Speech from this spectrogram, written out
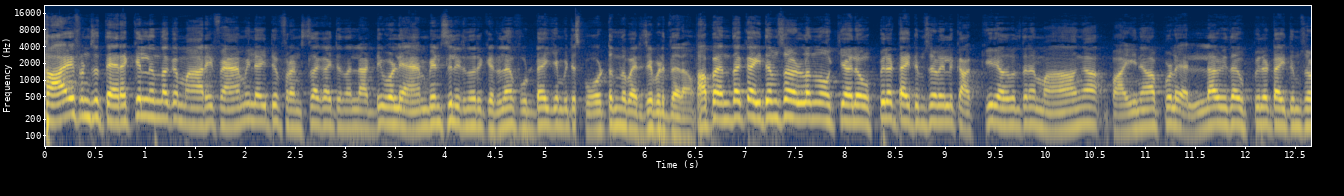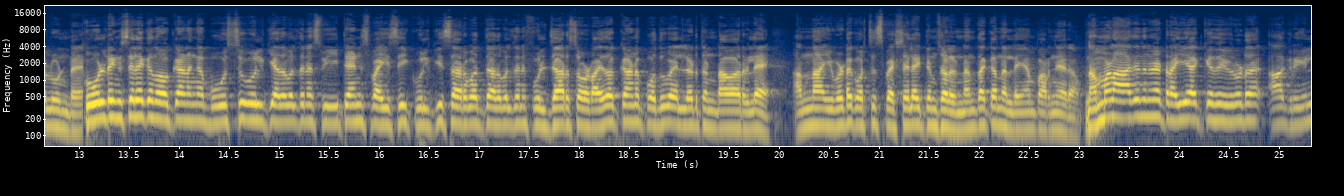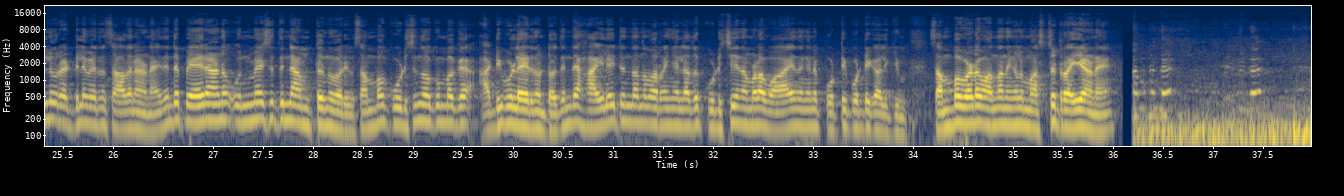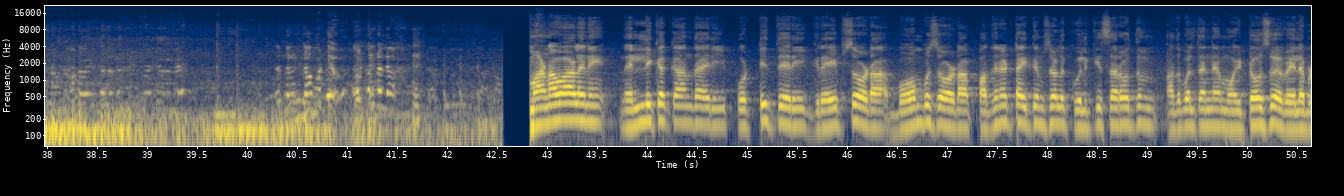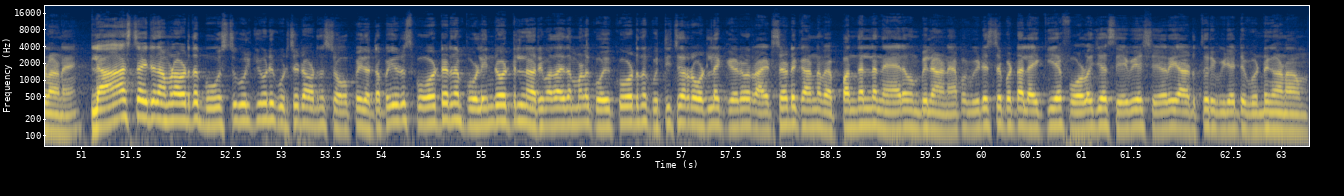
Hi friends തിരക്കിൽ നിന്നൊക്കെ മാറി ഫാമിലി ആയിട്ട് ഫ്രണ്ട്സൊക്കെ ആയിട്ട് നല്ല അടിപൊളി ആംബിയൻസിൽ ഇരുന്ന ഒരു കിടലൻ ഫുഡ് കഴിക്കാൻ പറ്റിയ സ്പോട്ട് എന്ന് പരിചയപ്പെടുത്തി തരാം. അപ്പൊ എന്തൊക്കെ ഐറ്റംസ് ഉള്ളതെന്ന് നോക്കിയാലോ ഉപ്പിലിട്ട ഐറ്റംസുകളിൽ കക്കിരി അതുപോലെ തന്നെ മാങ്ങ പൈനാപ്പിൾ എല്ലാവിധ ഉപ്പിലിട്ട ഐറ്റംസുകളും ഉണ്ട്. കൂൾ ഡ്രിങ്ക്സിലേക്ക് നോക്കുകയാണെങ്കിൽ ബൂസ്റ്റ് കുൽക്കി അതുപോലെ തന്നെ സ്വീറ്റ് ആൻഡ് സ്പൈസി കുൽക്കി സർബത്ത് അതുപോലെ തന്നെ ഫുൾ ജാർ സോഡ ഇതൊക്കെയാണ് പൊതുവെ എല്ലായിടത്തും ഉണ്ടാവാറ് അല്ലേ എന്നാ ഇവിടെ കുറച്ച് സ്പെഷ്യൽ ഐറ്റംസുകൾ ഉണ്ട് എന്തൊക്കെയെന്നല്ല ഞാൻ പറഞ്ഞുതരാം. നമ്മൾ ആദ്യം തന്നെ ട്രൈ ആക്കിയത് ഇവരുടെ ആ ഗ്രീനിലും റെഡിലും വരുന്ന സാധനമാണ്. ഇതിന്റെ പേരാണ് ഉന്മേഷത്തിന്റെ അമിട്ട് എന്ന് പറയും. സംഭവം കുടിച്ചു നോക്കുമ്പോൾ അടിപൊളിയായിരുന്നു കേട്ടോ. ഇതിന്റെ ഹൈലൈറ്റ് എന്താന്ന് പറഞ്ഞു കഴിഞ്ഞാൽ അത് കുടിച്ച് നമ്മുടെ വായ ഇങ്ങനെ പൊട്ടി പൊട്ടി കളിക്കും. സംഭവം ഇവിടെ വന്നാൽ നിങ്ങൾ മസ്റ്റ് ട്രൈ ആണേ. മണവാളന് നെല്ലിക്കക്കാന്താരി പൊട്ടിത്തേറി ഗ്രേപ്പ് സോഡ ബോംബ് സോഡ പതിനെട്ട് ഐറ്റംസുകൾ കുലുക്കി സർവത്തും അതുപോലെ തന്നെ മൊയ്റ്റോസും അവൈലബിൾ ആണ്. ലാസ്റ്റ് ആയിട്ട് നമ്മൾ അവിടുത്തെ ബൂസ്റ്റ് കുലുക്കി കൂടി കുടിച്ചിട്ട് അവിടുന്ന് സ്റ്റോപ്പ് ചെയ്തിട്ട് അപ്പോൾ ഈ ഒരു സ്പോട്ട് വരുന്ന പുളിൻഡോട്ടിൽ എന്ന് അറിയും. അതായത് നമ്മൾ കോഴിക്കോട് നിന്ന് കുറ്റിച്ചോറ റോഡിലേക്ക് കയറി റൈറ്റ് സൈഡ് കാണുന്ന വെപ്പന്തലിന്റെ നേരെ മുമ്പിലാണ്. അപ്പോൾ വീഡിയോ ഇഷ്ടപ്പെട്ട ലൈക്ക് ചെയ്യുക ഫോളോ ചെയ്യുക സേവ് ചെയ്യുക ഷെയർ ചെയ്യുക. അടുത്തൊരു വീഡിയോ ആയിട്ട് വീണ്ടും കാണാം.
